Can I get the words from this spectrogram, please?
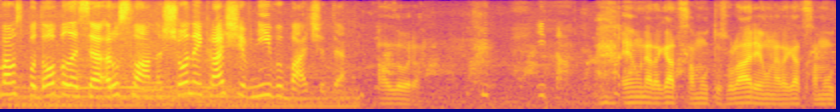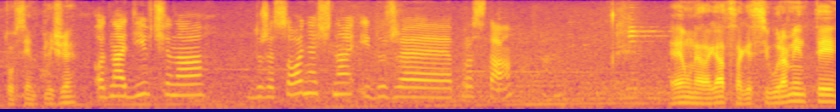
вам сподобалася Руслана? Що найкраще в ній ви бачите? Allora, І так. è una ragazza molto solare, è una ragazza molto semplice, Одна дівчина дуже сонячна і дуже проста. è una ragazza che sicuramente,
